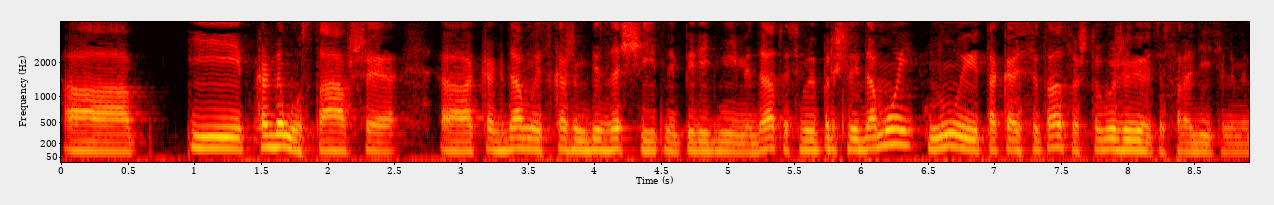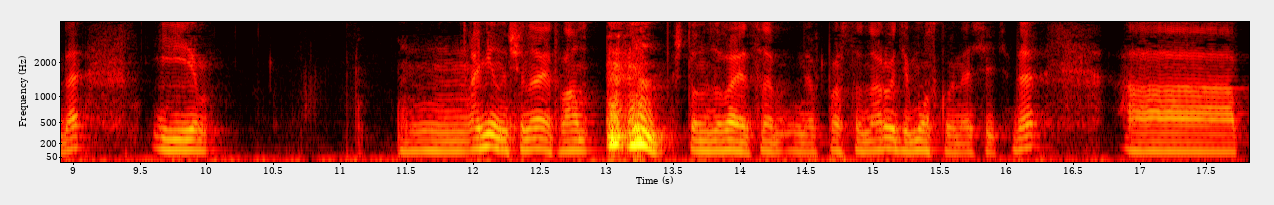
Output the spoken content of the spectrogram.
а, и когда мы уставшие, а, когда мы, скажем, беззащитны перед ними, да, то есть вы пришли домой, ну и такая ситуация, что вы живете с родителями, да, и они начинают вам, что называется в простонародье, мозг выносить, да, а,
